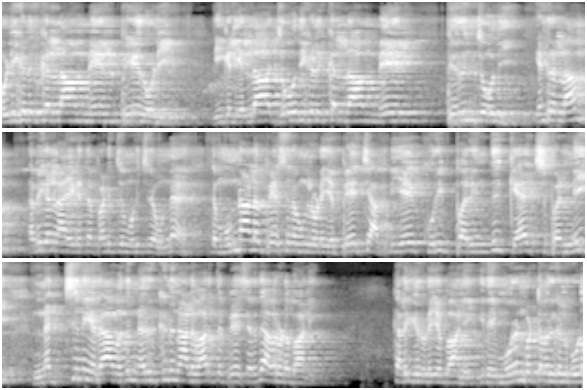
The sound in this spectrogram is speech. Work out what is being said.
ஒளிகளுக்கெல்லாம் மேல் பேரொளி. நீங்கள் எல்லா ஜோதிகளுக்கெல்லாம் மேல் பெருஞ்சோதி. என்றெல்லாம் நபிகள் நாயகத்தை படித்து முடிச்சிட உடனே இந்த முன்னால் பேசுகிறவங்களுடைய பேச்சு அப்படியே குறிப்பறிந்து கேட்ச் பண்ணி நச்சுன்னு ஏதாவது நறுக்குன்னு நாலு வார்த்தை பேசுகிறது அவரோட பாணி. கலைஞருடைய பாணி. இதை முரண்பட்டவர்கள் கூட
